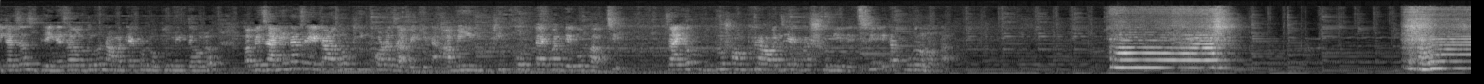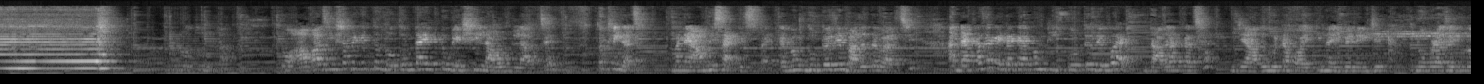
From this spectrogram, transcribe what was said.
এটা জাস্ট ভেঙে যাওয়ার দরুন আমাকে এখন নতুন নিতে হলো। তবে জানি না যে এটা আদৌ ঠিক করা যাবে কিনা। আমি ঠিক করতে একবার দেবো ভাবছি। যাই হোক, দুটো সংখ্যার আওয়াজে একবার শুনিয়ে দিচ্ছি, এটা পুরোনোটা। বেশি লাগছে। মানে আমি এবং দুটো যে বাজাতে পারছি, আর দেখা যাক এটাকে এখন ঠিক করতে দেবো এক দাদার কাছে, যে আদৌ এটা হয় কিনা ইভেন এই যে নোংরা যেগুলো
